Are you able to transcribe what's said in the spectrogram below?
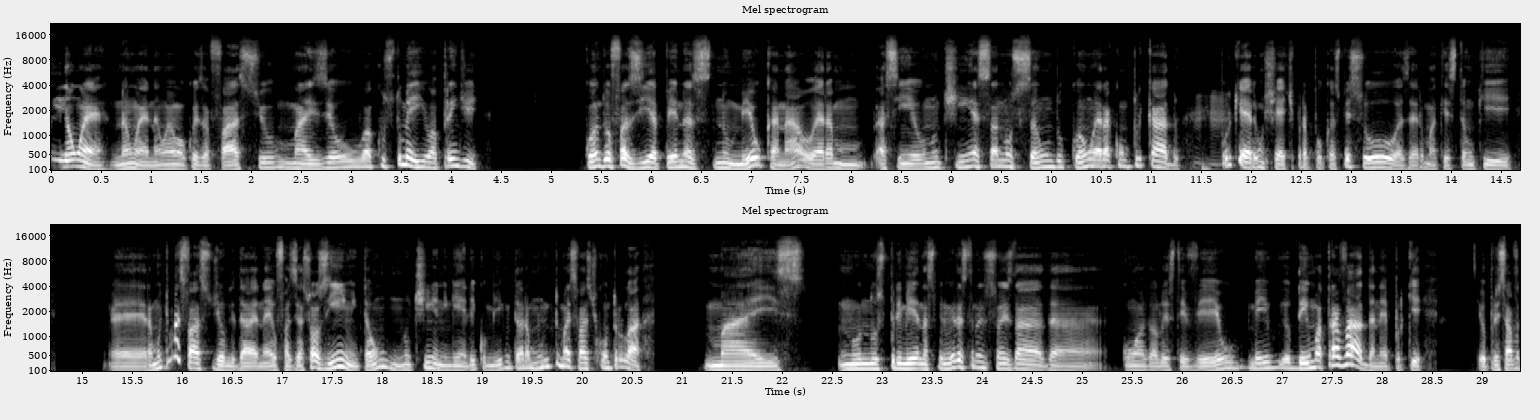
Não é, não é, não é uma coisa fácil, mas eu acostumei, eu aprendi. Quando eu fazia apenas no meu canal, era assim, eu não tinha essa noção do quão era complicado, Uhum. porque era um chat para poucas pessoas, era uma questão que eh, era muito mais fácil de eu lidar, né? Eu fazia sozinho, então não tinha ninguém ali comigo, então era muito mais fácil de controlar. Mas no- nos prime- nas primeiras transições da, da- com a Gaules TV, eu meio eu dei uma travada, né? Porque eu prestava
